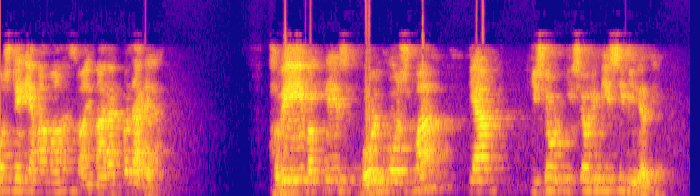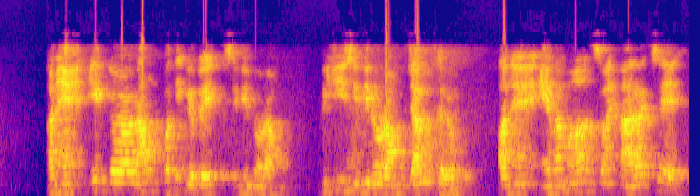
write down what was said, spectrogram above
ઓસ્ટ્રેલિયામાં મહંત સ્વામી મહારાજ પધારેલા. હવે એ વખતે ગોલ્ડ કોસ્ટમાં ત્યાં કિશોર કિશોરીની શિબિર હતી. અને એક રાઉન્ડ પતી ગયો એક શિબિરનો રાઉન્ડ. બીજી શિબિરનો રાઉન્ડ ચાલુ થયો. અને એમાં મહંત સ્વામી મહારાજ છે,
